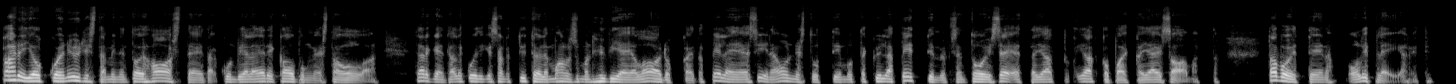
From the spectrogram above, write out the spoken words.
Kahden joukkueen yhdistäminen toi haasteita, kun vielä eri kaupungeista ollaan. Tärkeintä oli kuitenkin saada tytöille mahdollisimman hyviä ja laadukkaita pelejä ja siinä onnistuttiin, mutta kyllä pettymyksen toi se, että jat- jatkopaikka jäi saamatta. Tavoitteena oli playerit.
